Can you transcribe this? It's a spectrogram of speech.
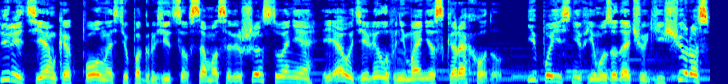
Перед тем, как полностью погрузиться в самосовершенствование, я уделил внимание скороходу и, пояснив ему задачу еще раз,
